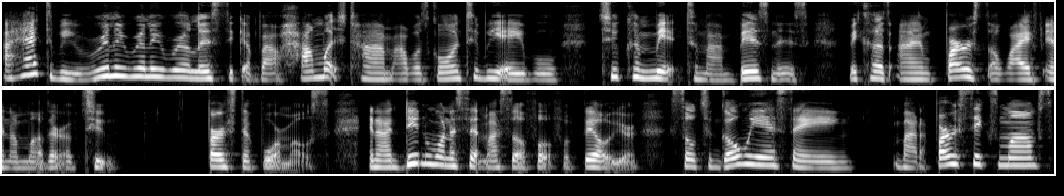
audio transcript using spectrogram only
I had to be really, really realistic about how much time I was going to be able to commit to my business because I am first a wife and a mother of two first and foremost. And I didn't want to set myself up for failure. So to go in saying, by the first six months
